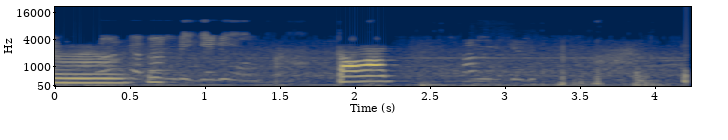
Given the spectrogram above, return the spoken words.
Hmm, Kanka ben bir geliyorum. tamam. Ben bir geliyorum.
